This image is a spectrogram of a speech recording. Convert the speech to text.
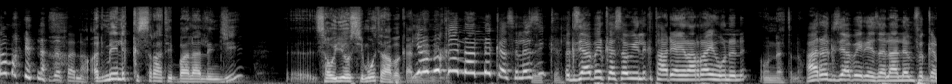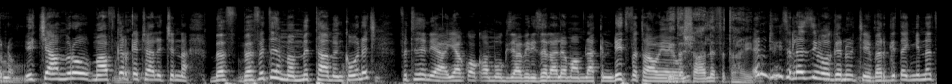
ሰማንያና ዘጠና እድሜ ልክ እስራት ይባላል እንጂ ሰውየው ሲሞት ያበቃል። ያበቃል አለቀ። ስለዚህ እግዚአብሔር ከሰው ይልቅ ታዲያ ይራራ ይሆንን? እውነት ነው። አረ እግዚአብሔር የዘላለም ፍቅር ነው። ይቺ አእምሮ ማፍቀር ከቻለችና በፍ- በፍትህ የምታመን ከሆነች ፍትህን ያቋቋመው እግዚአብሔር የዘላለም አምላክ እንዴት ፍትሐዊ? የተሻለ ፍትሐዊ ነው። እንዲህ ስለዚህ ወገኖቼ በእርግጠኝነት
